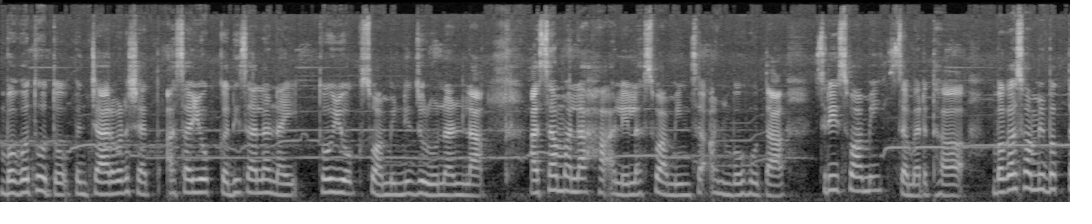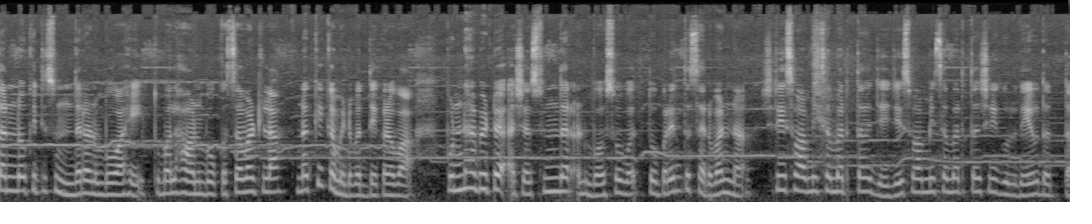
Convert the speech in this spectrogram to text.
बघत होतो पण चार वर्षात असा योग कधीच आला नाही. तो योग स्वामींनी जुळून आणला. असा मला हा आलेला स्वामींचा अनुभव होता. श्री स्वामी समर्थ. बघा स्वामी भक्तांनो किती सुंदर अनुभव आहे. तुम्हाला हा अनुभव कसा वाटला? नक्की कमेंटमध्ये कळवा. पुन्हा भेटूया अशा सुंदर अनुभवासोबत. तोपर्यंत सर्वांना श्री स्वामी समर्थ जय जय स्वामी समर्थ श्री गुरुदेव दत्त.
